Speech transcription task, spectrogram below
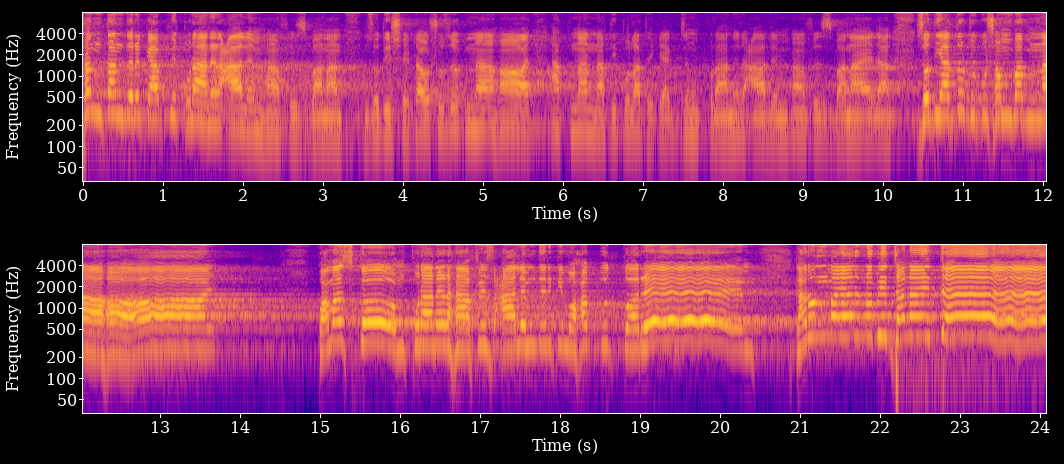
সন্তানদেরকে আপনি কোরআনের আলেম হাফেজ বানান। যদি সেটাও সুযোগ না হয়, আপনার নাতিপোলা থেকে একজন কোরআনের আলেম হাফেজ বানায় যান। যদি এতটুকু সম্ভব না হয়, কমাস কম কোরআনের হাফিজ আলেমদেরকে মহাব্বত করেন? কারণ মায়ার নবী জানাই দেন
